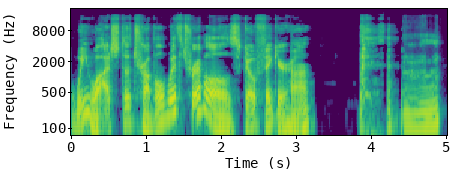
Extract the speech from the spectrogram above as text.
We watched The Trouble with Tribbles. Go figure, huh? Mhm.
